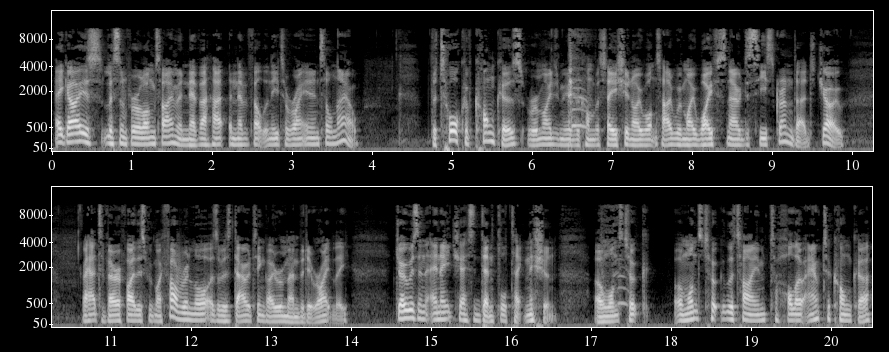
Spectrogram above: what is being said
"Hey guys, listened for a long time and never had and never felt the need to write in until now. The talk of conkers reminded me of a conversation I once had with my wife's now deceased granddad, Joe. I had to verify this with my father-in-law as I was doubting I remembered it rightly. Joe was an NHS dental technician and once took and once took the time to hollow out a conker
